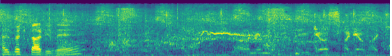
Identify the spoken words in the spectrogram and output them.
800달이네. 나는 혼자 사냥하지.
